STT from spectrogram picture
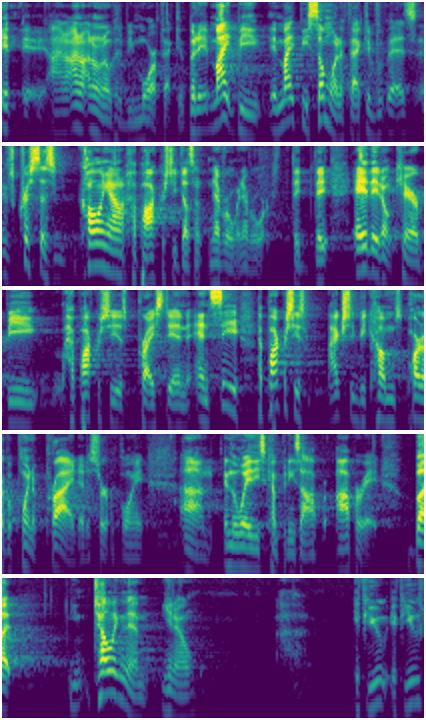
it, it, I don't know if it'd be more effective, but it might be, it might be somewhat effective. As, as Chris says, calling out hypocrisy doesn't never, never works. They, they, A, they don't care. B, hypocrisy is priced in. And C, hypocrisy actually becomes part of a point of pride at a certain point um, in the way these companies op operate. But telling them, you know, uh, if, you, if you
